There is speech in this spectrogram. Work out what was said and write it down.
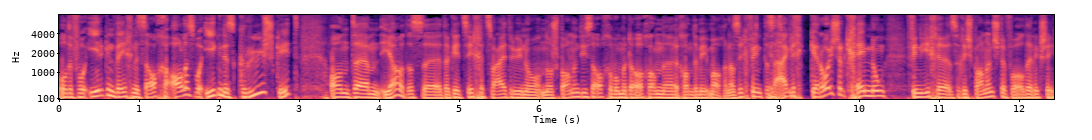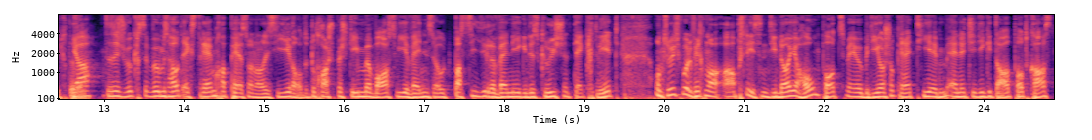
oder von irgendwelchen Sachen. Alles, wo irgendein Geräusch gibt. Und ähm, ja, das, äh, da gibt es sicher zwei, drei noch, noch spannende Sachen, die man da kann, äh, kann damit machen Also ich finde das Jetzt eigentlich, Geräuscherkennung, finde ich äh, so ein spannendste von all diesen Geschichten. Ja, das ist wirklich, weil man es halt extrem kann personalisieren Oder du kannst bestimmen, was, wie, wenn soll passieren, wenn irgendein Geräusch entdeckt wird. Und zum Beispiel, vielleicht noch abschließend, die neuen HomePods, wir haben über die auch schon geredet hier im Energy Digital Podcast.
